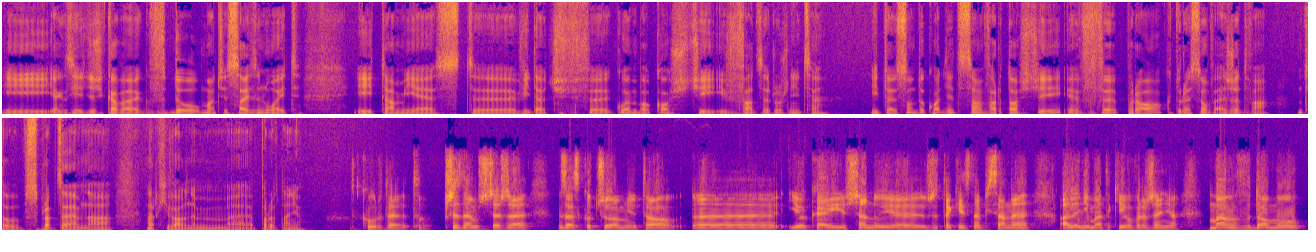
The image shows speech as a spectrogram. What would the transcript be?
I jak zjedziecie kawałek w dół, macie size and weight i tam jest, widać w głębokości i w wadze różnice. I to są dokładnie te same wartości w Pro, które są w Erze 2. To sprawdzałem na archiwalnym e, porównaniu. Kurde, to przyznam szczerze, zaskoczyło mnie to e, i okej, okay, szanuję, że tak jest napisane, ale nie ma takiego wrażenia. Mam w domu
